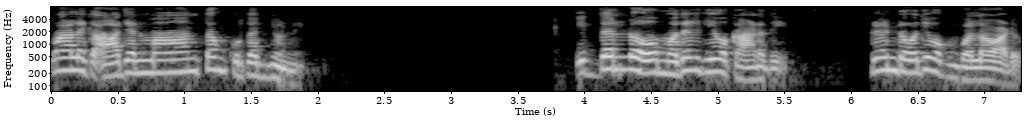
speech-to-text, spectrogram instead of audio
వాళ్ళకి ఆ జన్మాంతం కృతజ్ఞుణ్ణి. ఇద్దరిలో మొదటిది ఒక ఆడది రెండోది ఒక గొల్లవాడు.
